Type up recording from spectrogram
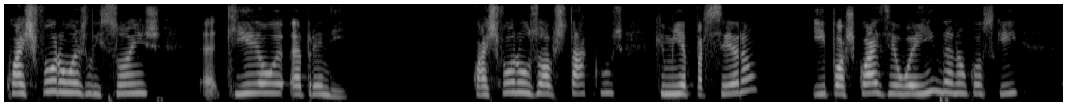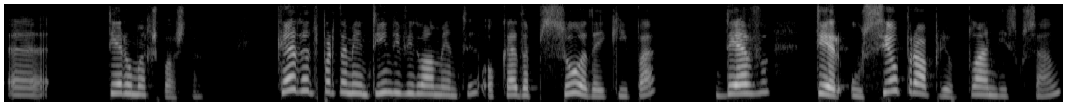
Quais foram as lições uh, que eu aprendi? Quais foram os obstáculos que me apareceram e para os quais eu ainda não consegui uh, ter uma resposta? Cada departamento individualmente, ou cada pessoa da equipa, deve ter o seu próprio plano de execução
